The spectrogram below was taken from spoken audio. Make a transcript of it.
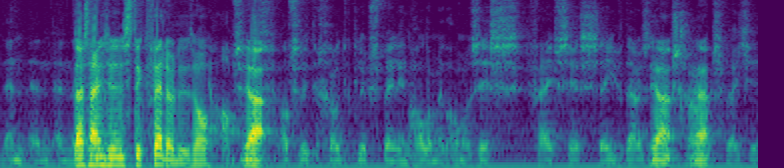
en, en, en, Daar zijn ze een stuk verder dus al. ja, absoluut. Ja. absoluut. De grote clubs spelen in hallen met allemaal 6, 5, 6, 7000 Ja, toeschouwers, weet je.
